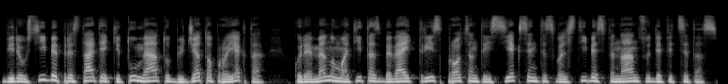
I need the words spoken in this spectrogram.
Vyriausybė pristatė kitų metų biudžeto projektą, kuriame numatytas beveik 3 procentai sieksintis valstybės finansų deficitas.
